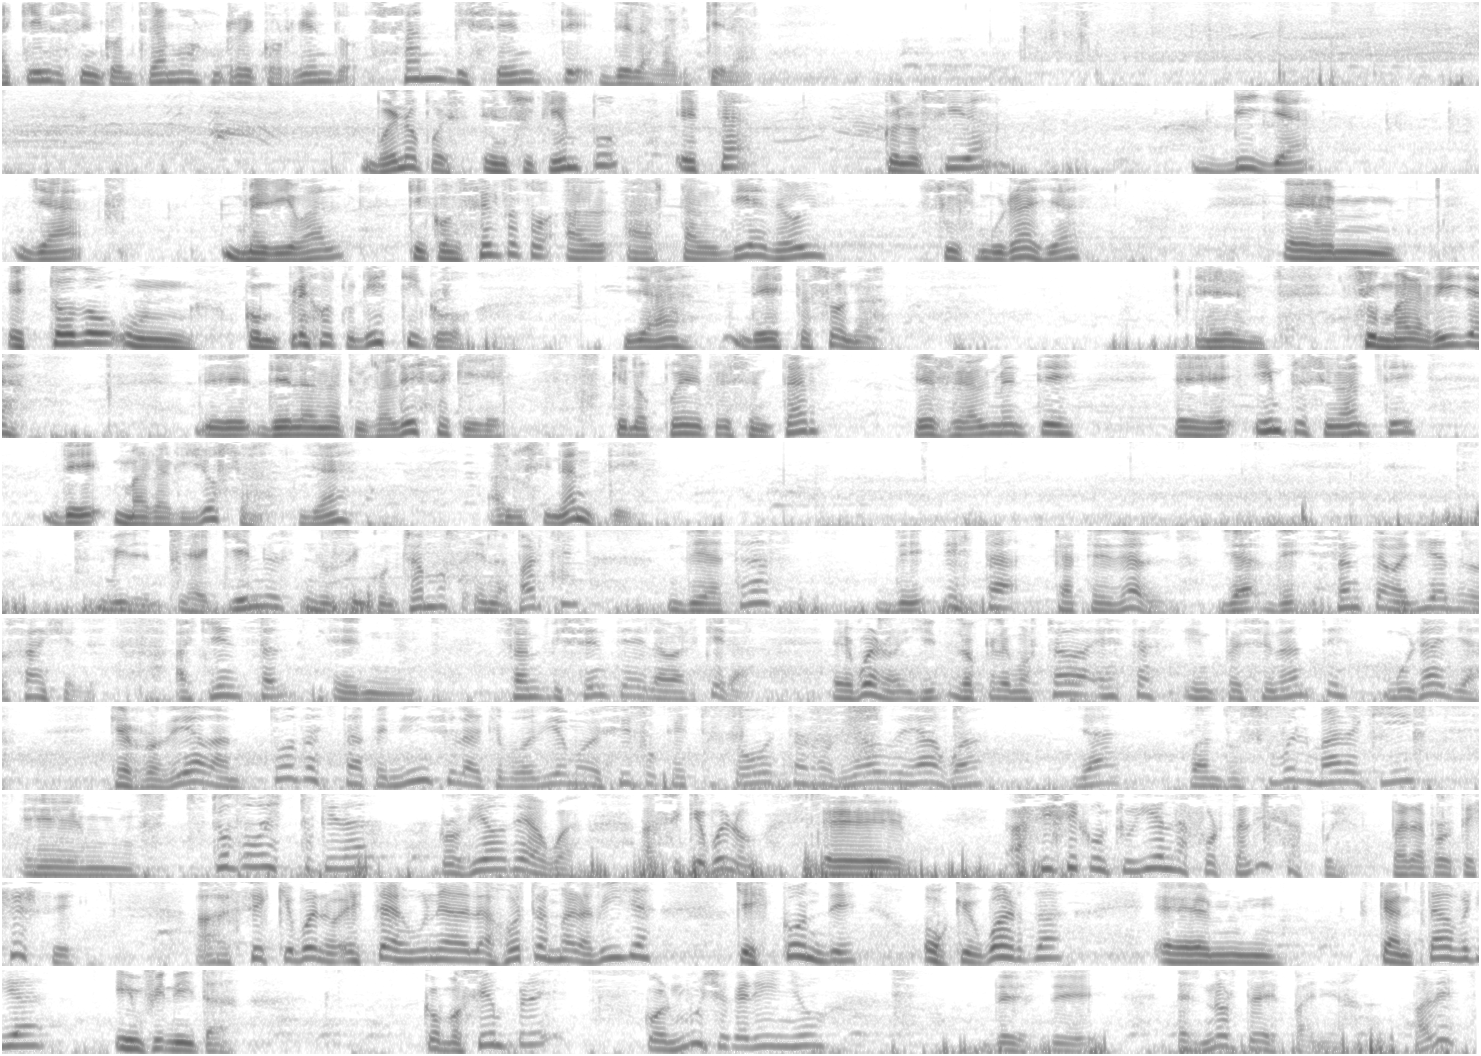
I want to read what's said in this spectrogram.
aquí nos encontramos recorriendo San Vicente de la Barquera. Bueno, pues en su tiempo esta conocida villa ya medieval que conserva hasta el día de hoy sus murallas, em, es todo un complejo turístico ya de esta zona. Em, sus maravillas de, la naturaleza que, nos puede presentar es realmente eh, impresionante, de maravillosa, ya alucinante. Miren, aquí nos, encontramos en la parte de atrás de esta catedral, ya de Santa María de los Ángeles, aquí en San, Vicente de la Barquera. Eh, bueno, y lo que le mostraba estas impresionantes murallas que rodeaban toda esta península, que podríamos decir, porque esto todo está rodeado de agua, ya cuando sube el mar aquí, em, todo esto queda rodeado de agua. Así que bueno, eh, así se construían las fortalezas, pues, para protegerse. Así que bueno, esta es una de las otras maravillas que esconde o que guarda em, Cantabria infinita. Como siempre, con mucho cariño desde el norte de España. ¿Vale?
